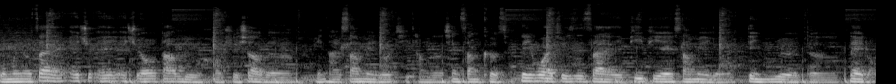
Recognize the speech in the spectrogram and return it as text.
我们有在 H A H O W 好学校的平台上面有几堂的线上课程，另外就是在 P P A 上面有订阅的内容。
